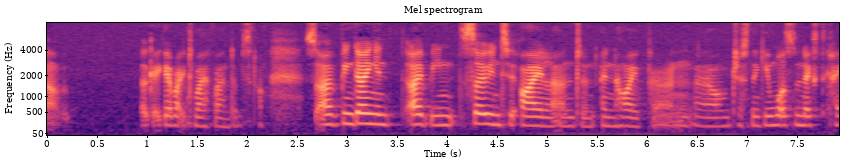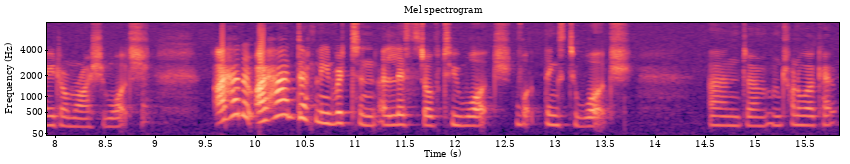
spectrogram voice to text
Uh, okay, go back to my fandom stuff. So I've been going in. I've been so into I-LAND and, and Enhypen, and now I'm just thinking, what's the next K drama I should watch? I had a, I had definitely written a list of to watch, what things to watch and um, I'm trying to work out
